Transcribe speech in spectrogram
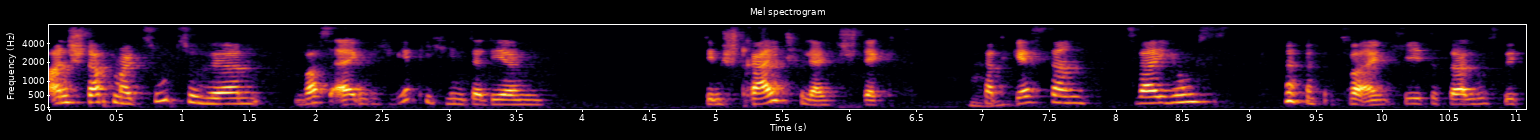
anstatt mal zuzuhören, was eigentlich wirklich hinter dem, dem Streit vielleicht steckt. Mhm. Ich hatte gestern zwei Jungs, das war eigentlich total lustig,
